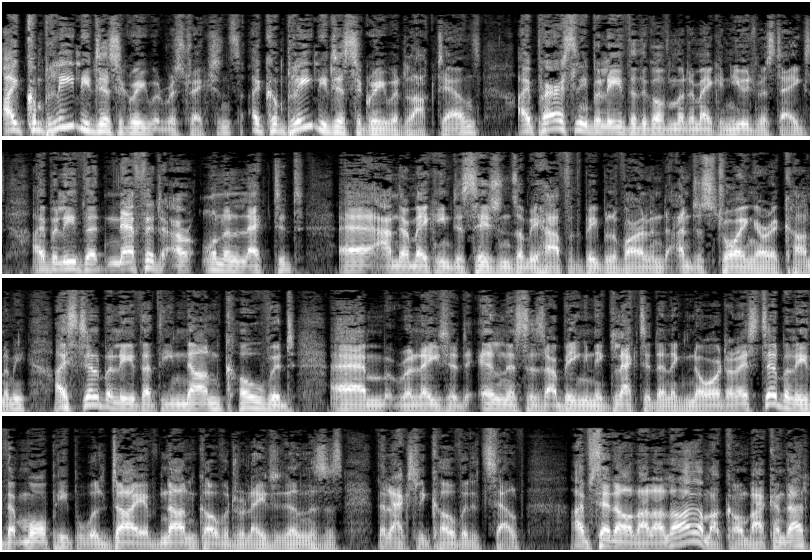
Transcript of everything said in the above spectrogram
I completely disagree with restrictions. I completely disagree with lockdowns. I personally believe that the government are making huge mistakes. I believe that NPHET are unelected uh, and they're making decisions on behalf of the people of Ireland and destroying our economy. I still believe that the non-COVID um, related illnesses are being neglected and ignored, and I still believe that more people will die of non-COVID related illnesses than actually COVID itself. I've said all that along. I'm not going back on that.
